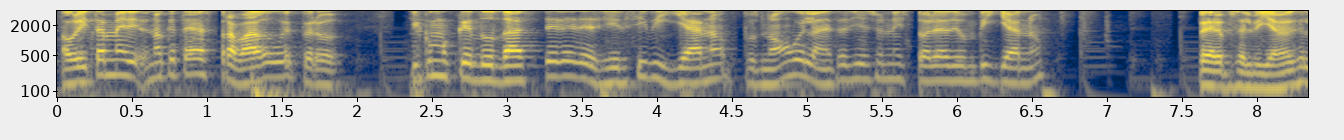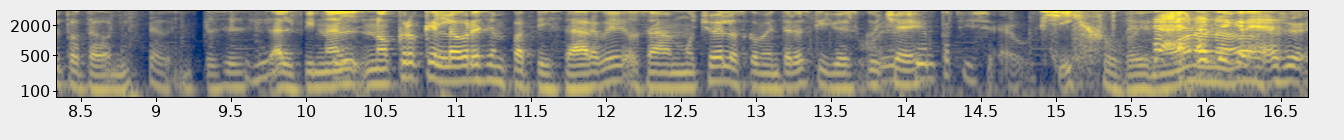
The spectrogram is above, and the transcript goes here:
Ahorita medio, no que te hayas trabado, güey, pero sí como que dudaste de decir si villano. Pues no, güey, la neta sí es una historia de un villano. Pero pues el villano es el protagonista, güey. Entonces, al final, no creo que logres empatizar, güey. O sea, muchos de los comentarios que yo No, yo escuché. sí empaticé, güey. Hijo, güey. No, no, no. creas, güey.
